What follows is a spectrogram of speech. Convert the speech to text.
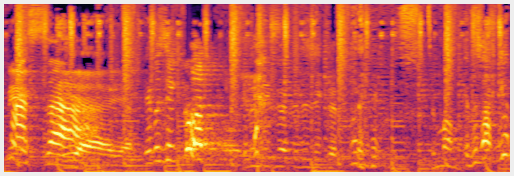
Masa? Iya, iya. Itu sikut. Itu sikut, itu sikut. Demam. Itu sakit.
